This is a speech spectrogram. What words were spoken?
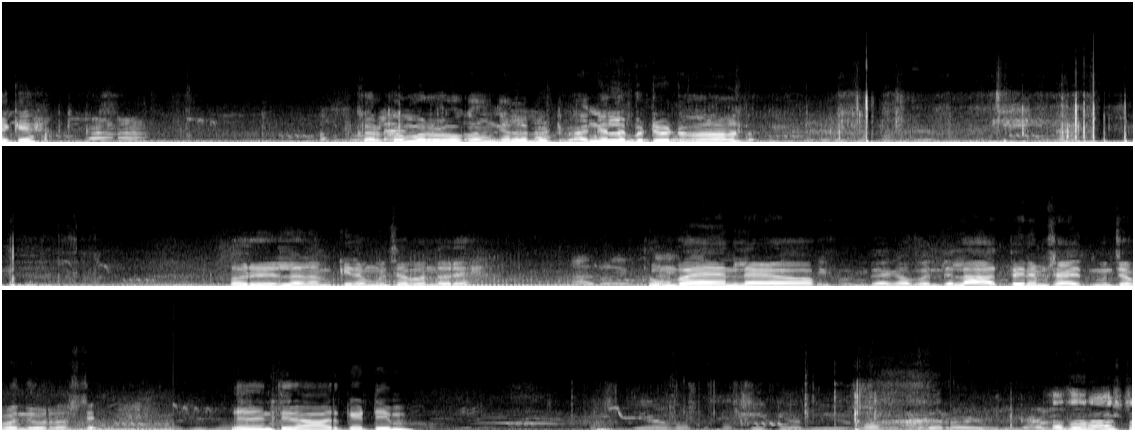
ಯಾಕೆ? ಕರ್ಕೊಂಬರ್ಬೇಕು ಹಂಗೆಲ್ಲ ಬಿಟ್ಟು ಹಂಗೆಲ್ಲ ಬಿಟ್ಟು ಬಿಟ್ಟು ಬರೋದು. ಅವ್ರು ಎಲ್ಲ ನಮ್ಕಿನ ಮುಂಚೆ ಬಂದವ್ರೆ. ತುಂಬ ಏನು ಲೇ ಬೇಗ ಬಂದಿಲ್ಲ ಹತ್ತೇ ನಿಮಿಷ ಆಯ್ತು ಮುಂಚೆ ಬಂದಿವ್ರು ಅಷ್ಟೇ. ಏನಂತೀರಾ ಆರ್ ಕೆ ಟೀಮ್ ತಾತ ನಾಷ್ಟ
